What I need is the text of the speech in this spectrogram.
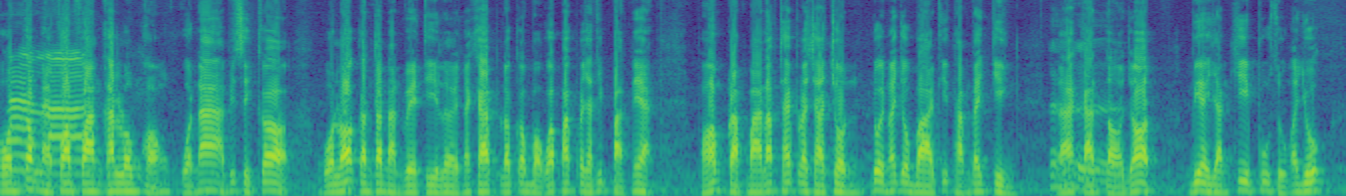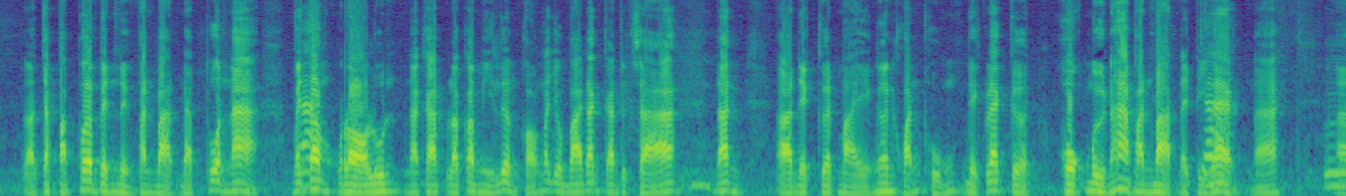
คนก็แหมน่ารักความฟังคารมของหัวหน้าอภิสิทธิ์ก็หัวเราะกันสนั่นเวทีเลยนะครับ แล้วก็บอกว่าพรรคประชาธิปัตย์เนี่ยพร้อมกลับมารับใช้ประชาชนด้วยนโยบายที่ทำได้จริงนะการต่อยอดเบี้ยยังชีพผู้สูงอายุอาจจะปรับเพิ่มเป็น 1,000 บาทแบบทั่วหน้า ไม่ต้องรอลุ้นนะครับ แล้วก็มีเรื่องของนโยบายด้านการศึกษา ด้านอ่าเด็กเกิดใหม่ เงินขวัญถุง เด็กแรกเกิด 65,000 บาทในปีจ้ะแรกนะอืมอ่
